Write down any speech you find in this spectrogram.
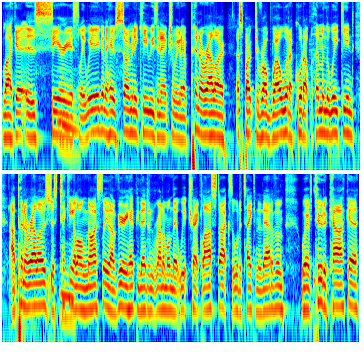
Like it is seriously. We're going to have so many Kiwis in action. We're going to have Pinarello. I spoke to Rob Wellwood. I caught up with him in the weekend. Uh, Pinarello's just ticking along nicely. They're very happy they didn't run him on that wet track last start because it would have taken it out of him. We have Tutakaka.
